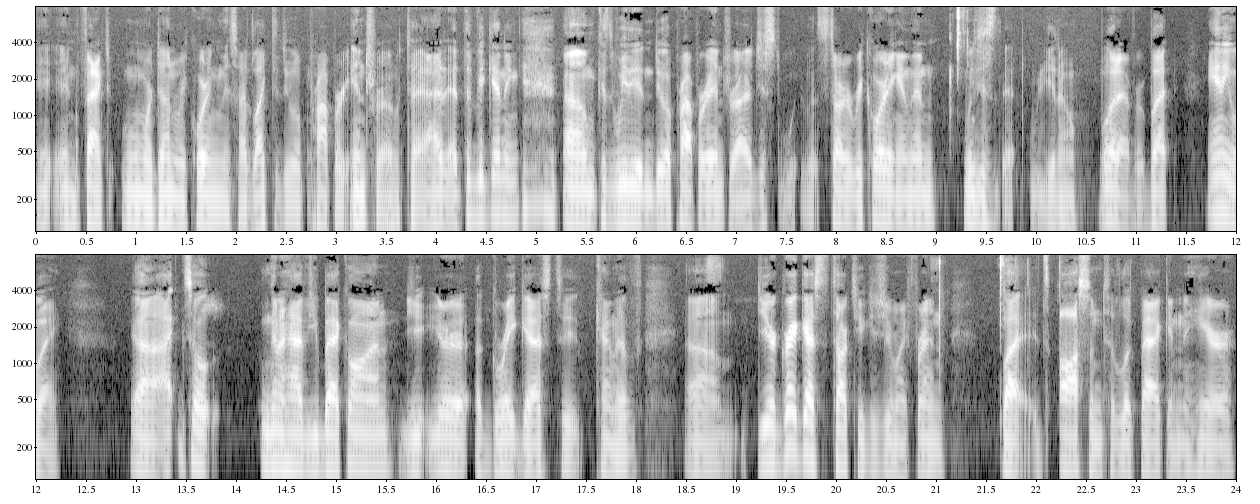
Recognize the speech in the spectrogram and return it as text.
in fact when we're done recording this, I'd like to do a proper intro to add at the beginning because we didn't do a proper intro. I just started recording and then we just uh, you know whatever. But anyway, yeah. I, so I'm gonna have you back on. You, you're a great guest to kind of. Um, you're a great guest to talk to because you're my friend, but it's awesome to look back and hear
